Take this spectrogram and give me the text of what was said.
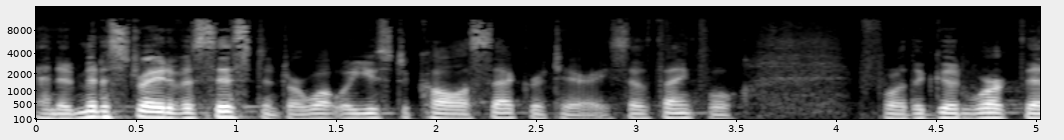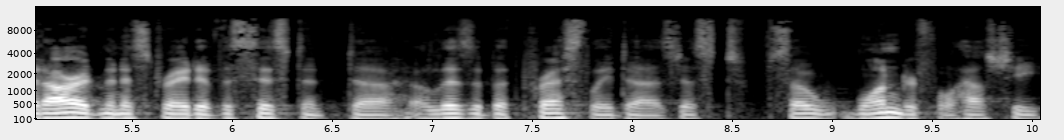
an administrative assistant, or what we used to call a secretary. So thankful for the good work that our administrative assistant, uh, Elizabeth Presley, does. Just so wonderful how she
